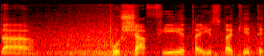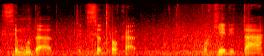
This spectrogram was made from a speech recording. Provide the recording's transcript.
da puxar fita isso daqui tem que ser mudado tem que ser trocado. Porque ele tá.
